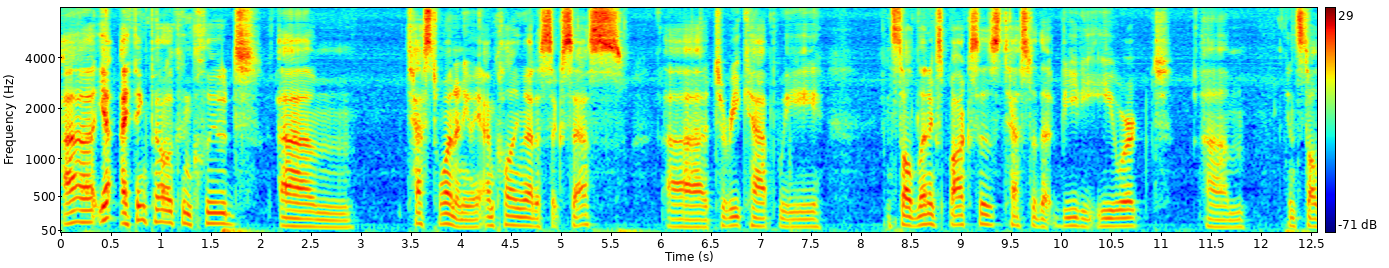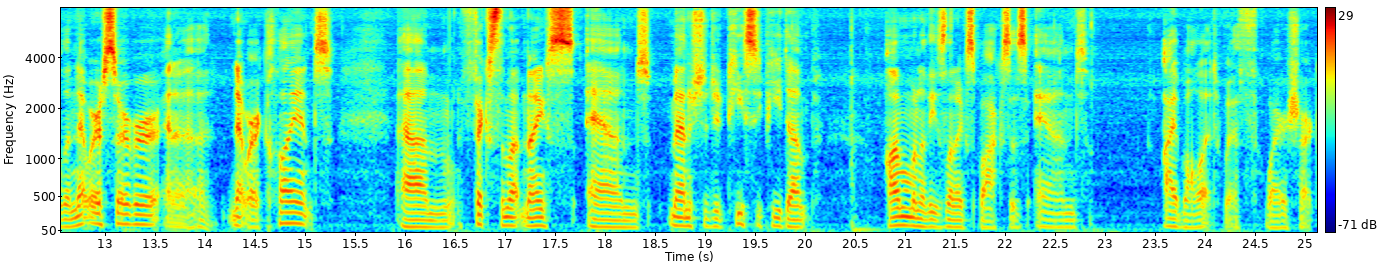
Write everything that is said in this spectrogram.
uh, yeah, I think that'll conclude um, test one anyway. I'm calling that a success. Uh, to recap, we installed Linux boxes, tested that VDE worked, um, installed a NetWare server and a NetWare client, um, fixed them up nice, and managed to do tcpdump on one of these Linux boxes and eyeball it with Wireshark.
